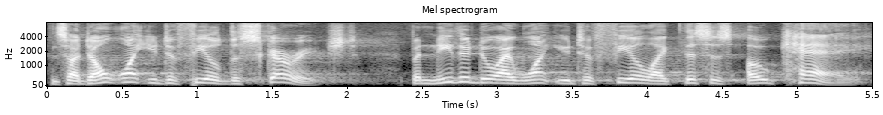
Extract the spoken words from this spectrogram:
And so I don't want you to feel discouraged, but neither do I want you to feel like this is okay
